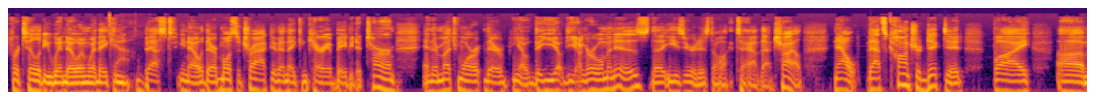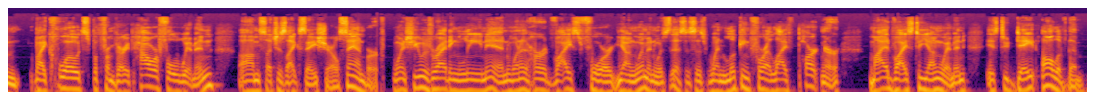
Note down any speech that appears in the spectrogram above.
fertility window and when they can yeah. best, you know, they're most attractive and they can carry a baby to term. And they're much more, they're, you know, the, the younger a woman is, the easier it is to, to have that child. Now, that's contradicted by um, by quotes from very powerful women, um, such as like say Sheryl Sandberg. When she was writing Lean In, one of her advice for young women was this: "It says when looking for a life partner." My advice to young women is to date all of them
